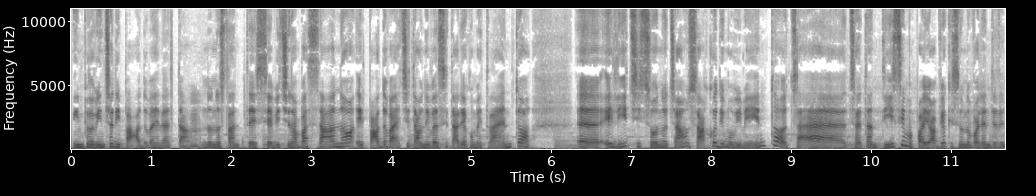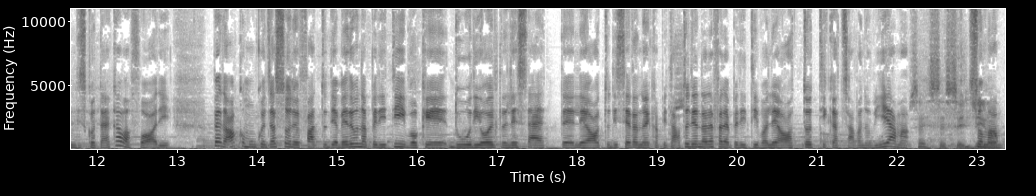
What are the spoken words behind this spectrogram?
in provincia di Padova in realtà, Mhm. nonostante sia vicino a Bassano e Padova è città universitaria come Trento eh, e lì ci sono, c'è un sacco di movimento, c'è, c'è tantissimo. Poi ovvio che se uno vuole andare in discoteca va fuori. Però comunque già solo il fatto di avere un aperitivo che duri oltre le 7, le 8 di sera, a noi è capitato di andare a fare aperitivo alle 8, ti cacciavano cacciavano via, ma Sì, sì, sì, il Insomma, giro,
